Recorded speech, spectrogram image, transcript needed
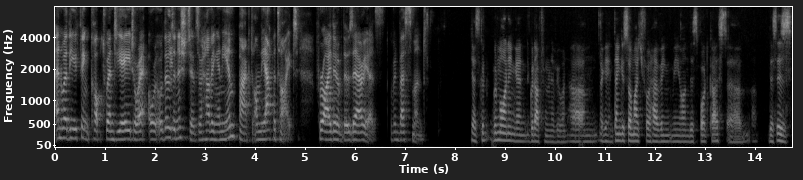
and whether you think COP28 or, or, or those initiatives are having any impact on the appetite for either of those areas of investment. Yes, good, good morning and good afternoon, everyone. Um, again, thank you so much for having me on this podcast. Um, this is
